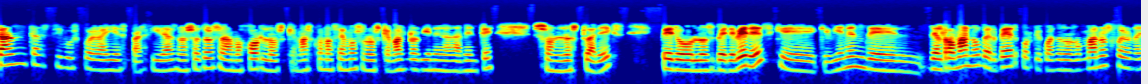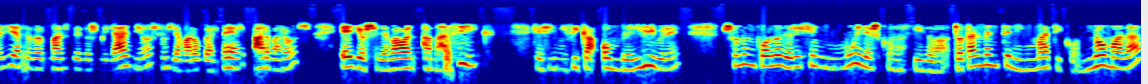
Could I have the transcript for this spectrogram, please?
tantas tribus por ahí esparcidas. Nosotros a lo mejor los que más conocemos o los que más nos vienen a la mente son los tuaregs, pero los bereberes que, que vienen del, del, romano berber, porque cuando los romanos fueron allí hace más de dos mil años, los llamaron berber, bárbaros, ellos se llamaban amazic, que significa hombre libre, son un pueblo de origen muy desconocido, totalmente enigmático, nómadas,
